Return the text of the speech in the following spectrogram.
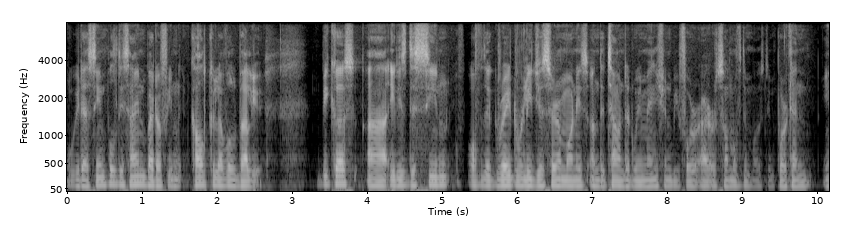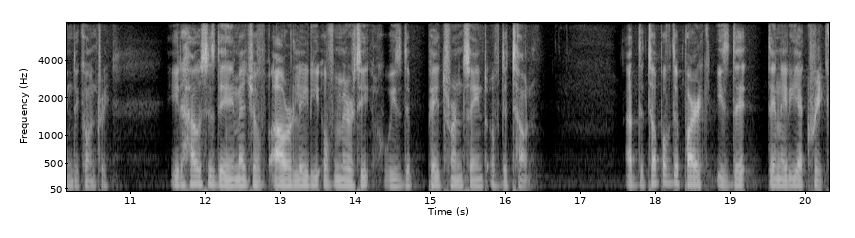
with a simple design but of incalculable value because uh, it is the scene of the great religious ceremonies on the town that we mentioned before are some of the most important in the country. It houses the image of Our Lady of Mercy, who is the patron saint of the town. At the top of the park is the Teneria Creek,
